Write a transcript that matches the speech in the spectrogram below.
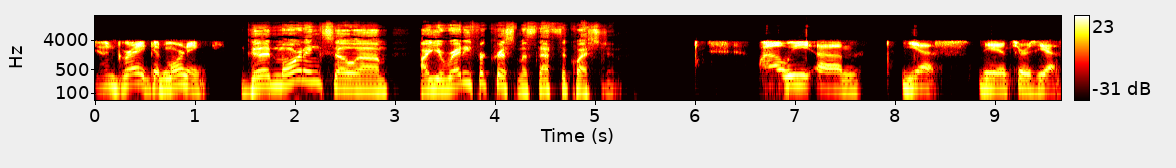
Doing great. Good morning. Good morning. So, um, are you ready for Christmas? That's the question. Well, we um, yes. The answer is yes.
